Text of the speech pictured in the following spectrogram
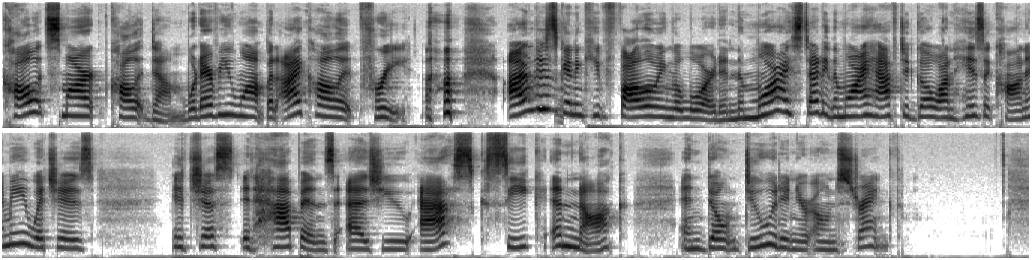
Call it smart, call it dumb, whatever you want, but I call it free. I'm just going to keep following the Lord, and the more I study, the more I have to go on his economy, which is it just it happens as you ask, seek and knock and don't do it in your own strength.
